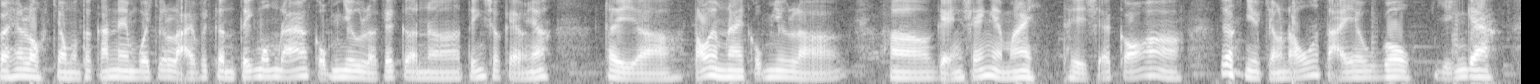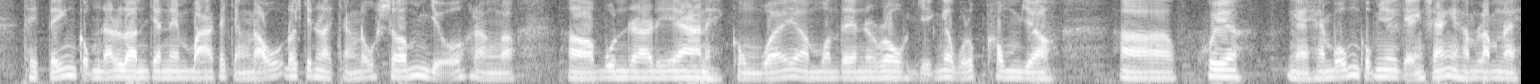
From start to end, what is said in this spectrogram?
hello, chào mừng tất cả anh em quay trở lại với kênh Tiếng bóng đá cũng như là cái kênh uh, Tiếng sao kèo nhé. Thì uh, tối hôm nay cũng như là ờ, uh, gạn sáng ngày mai thì sẽ có uh, rất nhiều trận đấu tại Euro diễn ra. Thì Tiếng cũng đã lên cho anh em ba cái trận đấu, đó chính là trận đấu sớm giữa thằng uh, Bulgaria này cùng với uh, Montenegro diễn ra vào lúc 0 giờ uh, khuya ngày 24 cũng như rạng sáng ngày 25 này.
